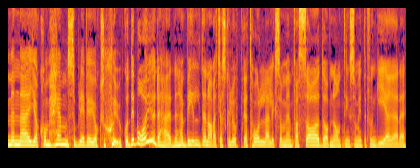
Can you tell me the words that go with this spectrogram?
Men när jag kom hem så blev jag ju också sjuk och det var ju det här, den här bilden av att jag skulle upprätthålla liksom en fasad av någonting som inte fungerade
